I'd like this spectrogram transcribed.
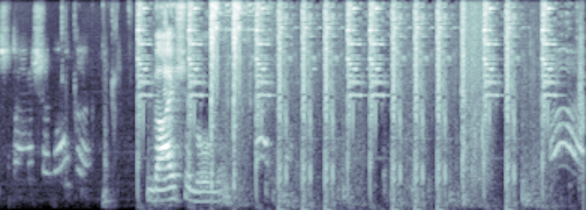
Что, еще долго? Да, еще долго. А,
